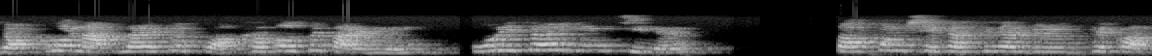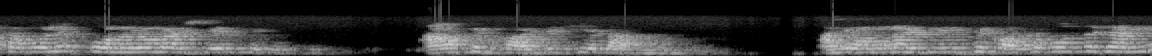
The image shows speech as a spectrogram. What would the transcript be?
যখন আপনারা কেউ কথা বলতে পারেননি, পরিচয়হীন ছিলেন, তখন শেখ হাসিনার বিরুদ্ধে কথা বলে পনেরো মাস জেল খেটেছি। আমাকে ভয় দেখিয়ে লাভ নেই। আমি অন্যায়ের বিরুদ্ধে কথা বলতে জানি,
